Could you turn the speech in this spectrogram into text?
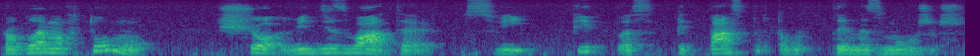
Проблема в тому, що відізвати свій підпис під паспортом ти не зможеш.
